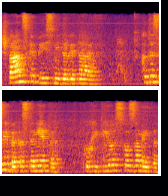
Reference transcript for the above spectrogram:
španske pesmi drgetajo, kot da zebe kastanjete, ko hitijo skozi zamete.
